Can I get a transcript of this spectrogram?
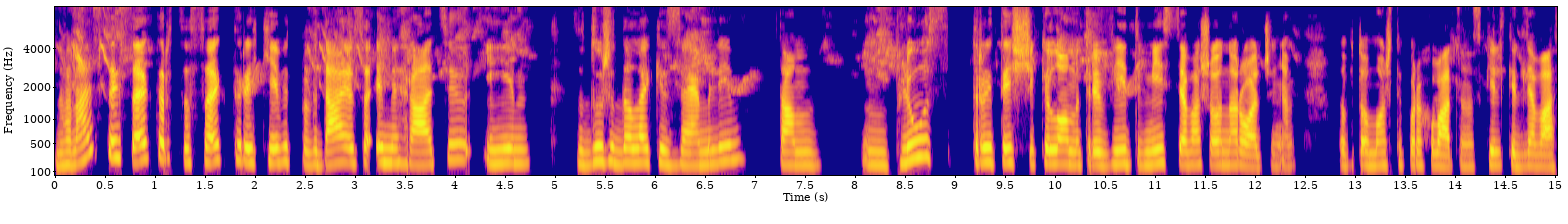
12-й сектор це сектор, який відповідає за еміграцію і за дуже далекі землі. Там плюс 3000 кілометрів від місця вашого народження. Тобто можете порахувати, наскільки для вас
